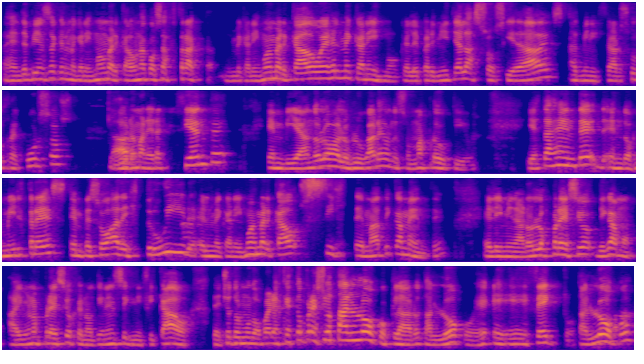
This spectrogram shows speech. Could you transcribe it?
la gente piensa que el mecanismo de mercado es una cosa abstracta. El mecanismo de mercado es el mecanismo que le permite a las sociedades administrar sus recursos de una manera eficiente, enviándolos a los lugares donde son más productivos. Y esta gente en 2003 empezó a destruir el mecanismo de mercado sistemáticamente, eliminaron los precios, digamos, hay unos precios que no tienen significado. De hecho, todo el mundo, pero es que estos precios están locos, claro, tan locos, es, efecto, tan locos,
